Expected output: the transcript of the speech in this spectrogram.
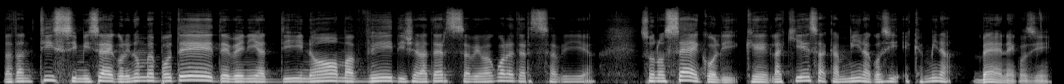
da tantissimi secoli. Non mi potete venire a dire no, ma vedi c'è la terza via. Ma quale terza via? Sono secoli che la Chiesa cammina così e cammina bene così.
